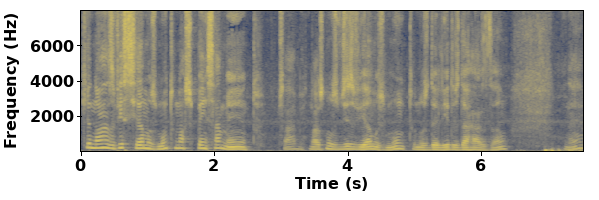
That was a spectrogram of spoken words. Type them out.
Que nós viciamos muito o nosso pensamento, sabe? Nós nos desviamos muito nos delírios da razão, né?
